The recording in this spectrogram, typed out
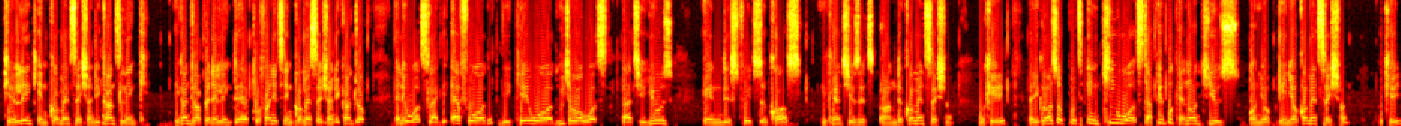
Okay, link in comment section. You can't link, you can't drop any link there. Profanity in comment section. You can't drop any words like the F word, the K word, whichever words that you use in the streets to cause. You can't use it on the comment section okay and you can also put in keywords that people cannot use on your in your comment section okay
